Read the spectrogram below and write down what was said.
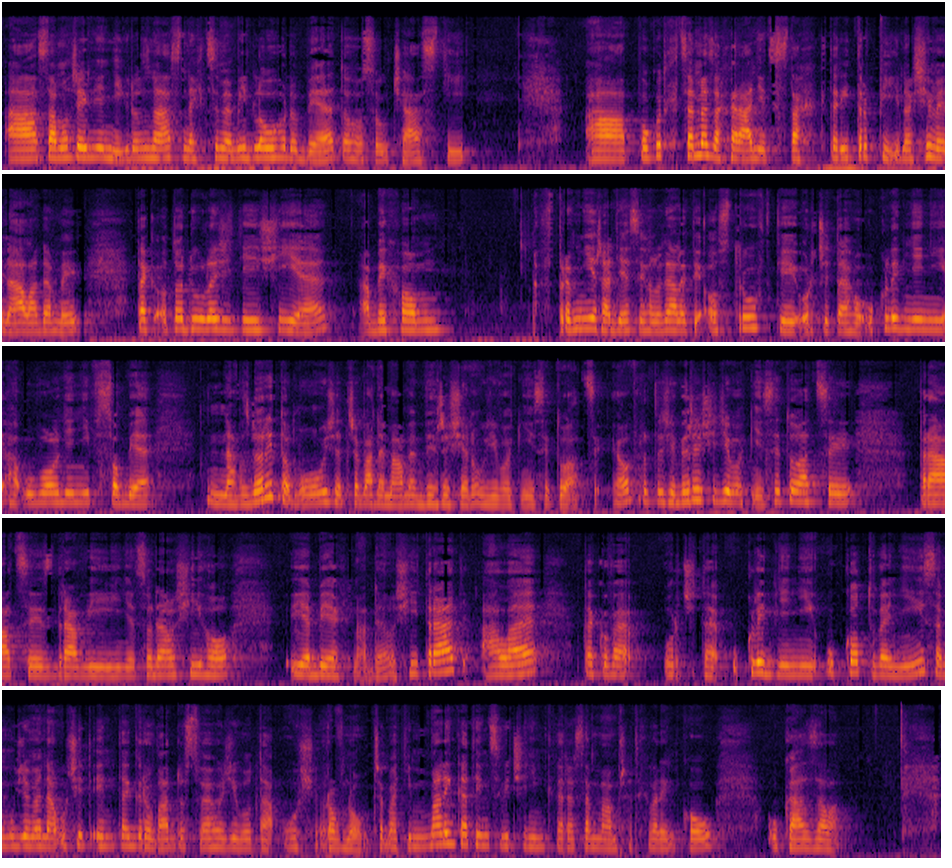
A samozřejmě nikdo z nás nechceme být dlouhodobě toho součástí. A pokud chceme zachránit vztah, který trpí našimi náladami, tak o to důležitější je, abychom v první řadě si hledali ty ostrůvky určitého uklidnění a uvolnění v sobě, navzdory tomu, že třeba nemáme vyřešenou životní situaci. Jo? Protože vyřešit životní situaci, práci, zdraví, něco dalšího je běh na delší trať, ale takové určité uklidnění, ukotvení se můžeme naučit integrovat do svého života už rovnou. Třeba tím malinkatým cvičením, které jsem vám před chvilinkou ukázala.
